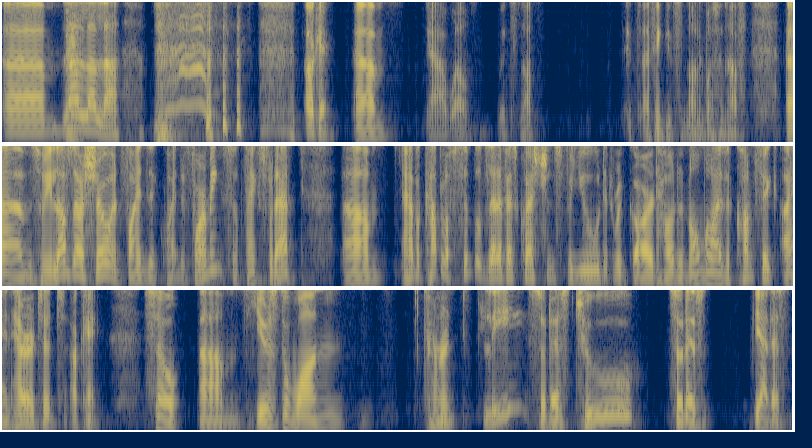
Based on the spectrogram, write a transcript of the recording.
Um, la, la, la. okay. Um, yeah, well, it's not. It's, I think it's anonymous enough. Um, so he loves our show and finds it quite informing. So thanks for that. Um, I have a couple of simple ZFS questions for you that regard how to normalize a config I inherited. Okay, so um, here's the one currently. So there's two. So there's yeah, there's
